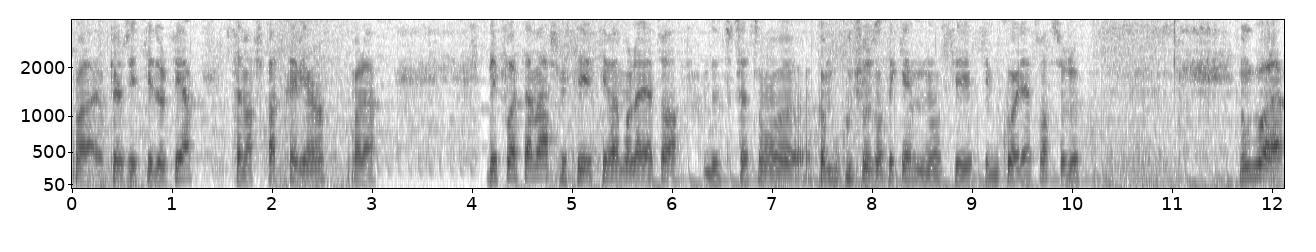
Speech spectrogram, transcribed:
Voilà, donc là j'ai essayé de le faire, ça marche pas très bien, voilà. Des fois ça marche, mais c'est vraiment l'aléatoire. De toute façon, euh, comme beaucoup de choses dans Tekken, c'est beaucoup aléatoire ce jeu. Donc voilà,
